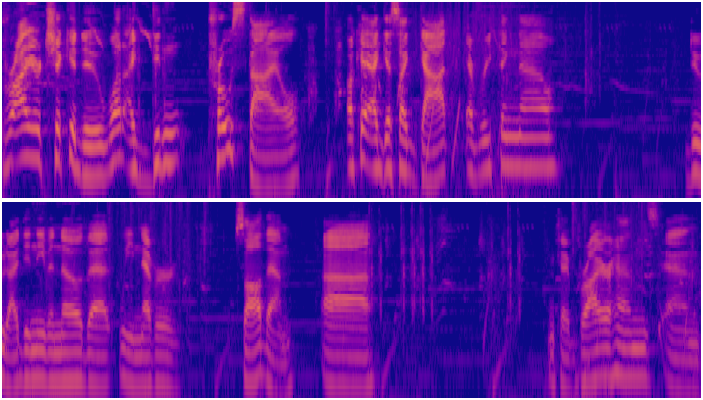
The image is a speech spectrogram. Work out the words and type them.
Briar Chickadoo. What? I didn't... Pro style. Okay, I guess I got everything now. Dude, I didn't even know that we never saw them. Uh... Okay, Briar Hens and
